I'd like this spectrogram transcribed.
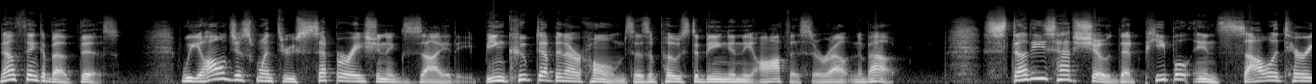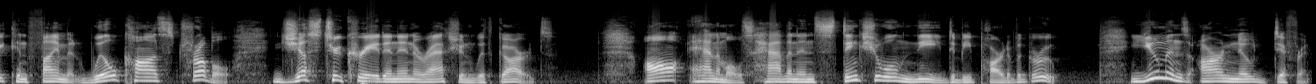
Now, think about this. We all just went through separation anxiety, being cooped up in our homes as opposed to being in the office or out and about. Studies have showed that people in solitary confinement will cause trouble just to create an interaction with guards. All animals have an instinctual need to be part of a group. Humans are no different.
